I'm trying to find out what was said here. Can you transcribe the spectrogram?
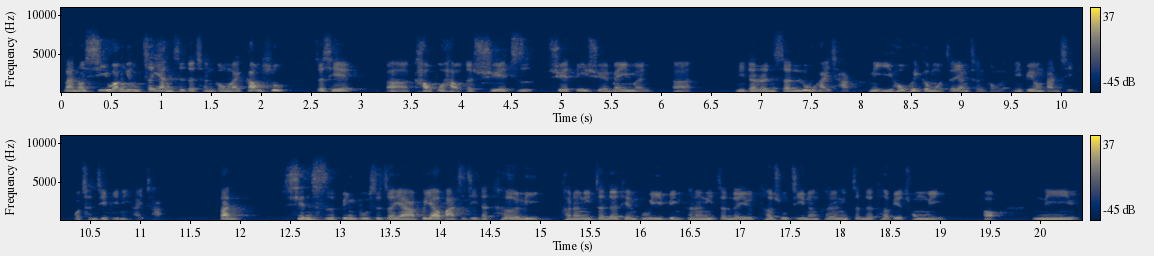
然后希望用这样子的成功来告诉这些呃考不好的学子、学弟学妹们啊，你的人生路还长，你以后会跟我这样成功的，你不用担心，我成绩比你还差。但现实并不是这样，不要把自己的特例，可能你真的天赋异禀，可能你真的有特殊技能，可能你真的特别聪明，哦，你。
